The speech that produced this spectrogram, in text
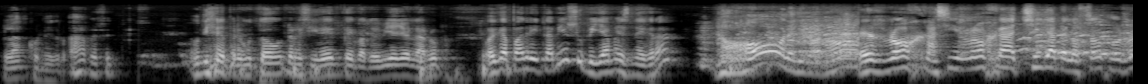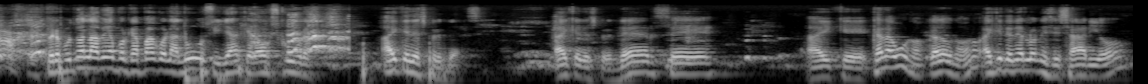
blanco, negro. Ah, perfecto. Un día me preguntó un residente cuando vivía yo en la rupa, oiga padre, ¿y también su pijama es negra? No, le digo, no, es roja, sí, roja, chíllame los ojos, roja. Pero pues no la veo porque apago la luz y ya quedó oscura. Hay que desprenderse, hay que desprenderse, hay que, cada uno, cada uno, ¿no? Hay que tener lo necesario,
